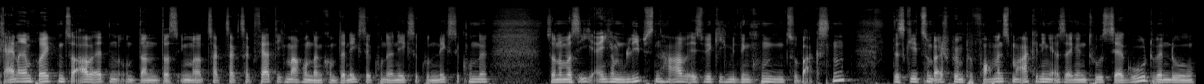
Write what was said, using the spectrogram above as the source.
kleineren Projekten zu arbeiten und dann das immer zack, zack, zack fertig machen und dann kommt der nächste Kunde, der nächste Kunde, nächste Kunde, sondern was ich eigentlich am liebsten habe, ist wirklich mit den Kunden zu wachsen. Das geht zum Beispiel im Performance Marketing als Agentur sehr gut, wenn du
